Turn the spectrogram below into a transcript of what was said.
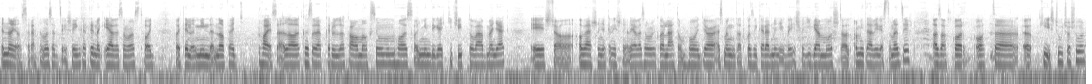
Én nagyon szeretem az edzéseinket, tényleg élvezem azt, hogy, hogy tényleg minden nap egy hajszállal közelebb kerülök a maximumhoz, hogy mindig egy kicsit tovább megyek, és a, a versenyeken is nagyon élvezem, amikor látom, hogy ez megmutatkozik eredményekbe, és hogy igen, most, a, amit elvégeztem edzést, az akkor ott uh, ki is csúcsosul.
